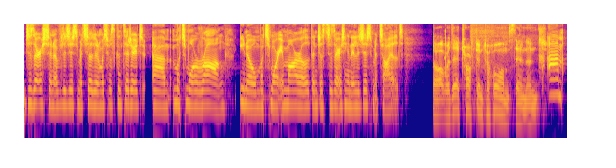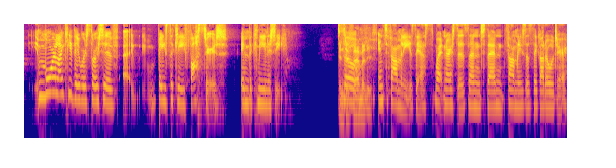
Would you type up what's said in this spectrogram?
desertion of legitimate children, which was considered um, much more wrong, you know, much more immoral than just deserting an illegitimate child. So were they turfed into homes then? And um, more likely they were sort of uh, basically fostered in the community. Into so, families. Into families, yes. Wet nurses and then families as they got older.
